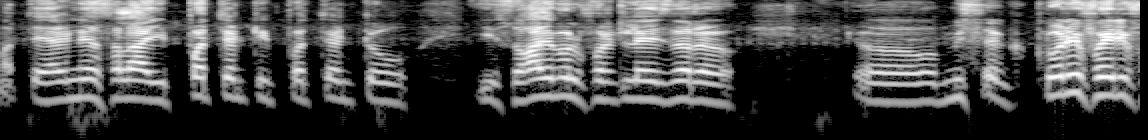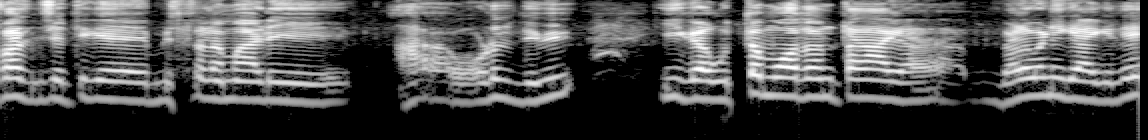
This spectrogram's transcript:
ಮತ್ತು ಎರಡನೇ ಸಲ ಇಪ್ಪತ್ತೆಂಟು ಇಪ್ಪತ್ತೆಂಟು ಈ ಸಾಲಿಬಲ್ ಫರ್ಟಿಲೈಸರ್ ಮಿಸ್ ಕ್ಲೋರಿಫೈರಿಫಾಸ್ ಜೊತೆಗೆ ಮಿಶ್ರಣ ಮಾಡಿ ಹೊಡೆದಿದ್ದೀವಿ ಈಗ ಉತ್ತಮವಾದಂತಹ ಬೆಳವಣಿಗೆ ಆಗಿದೆ.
